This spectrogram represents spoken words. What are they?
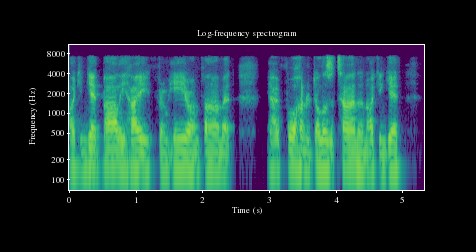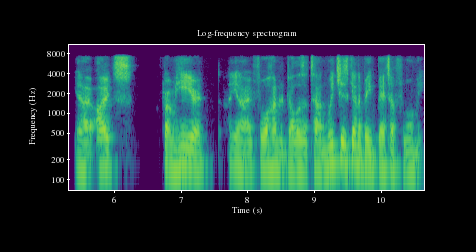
I can get barley hay from here on farm at you know $400 a ton, and I can get you know oats from here at you know $400 a ton, which is going to be better for me.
